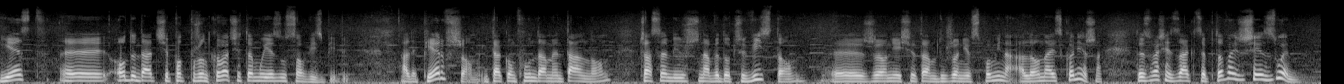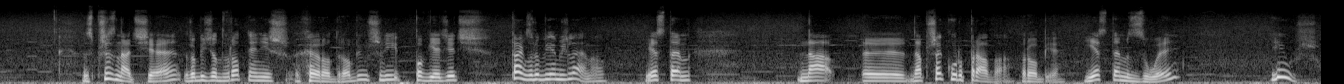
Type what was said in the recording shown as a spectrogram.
jest y, oddać się, podporządkować się temu Jezusowi z Biblii. Ale pierwszą i taką fundamentalną, czasem już nawet oczywistą, y, że o niej się tam dużo nie wspomina, ale ona jest konieczna, to jest właśnie zaakceptować, że się jest złym. To jest przyznać się, robić odwrotnie niż Herod robił, czyli powiedzieć tak, zrobiłem źle. No. Jestem na, yy, na przekór prawa robię. Jestem zły i już.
